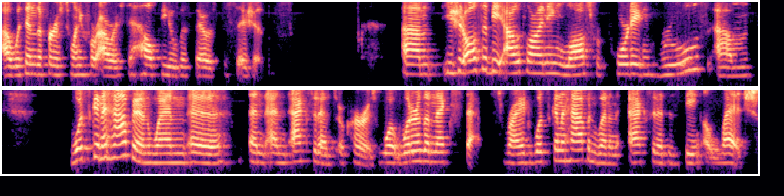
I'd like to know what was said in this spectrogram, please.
uh, within the first 24 hours to help you with those decisions. Um, you should also be outlining loss reporting rules. Um, what's going to happen when uh, an, an accident occurs? What, what are the next steps, right? What's going to happen when an accident is being alleged?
